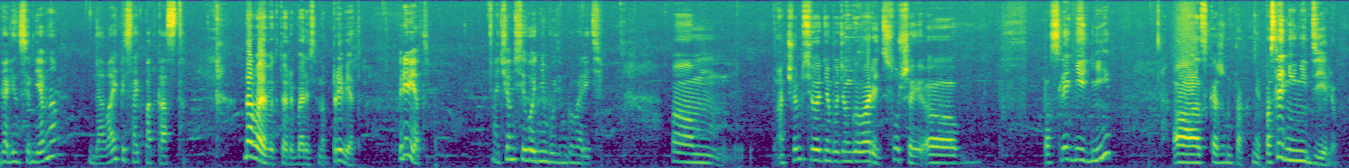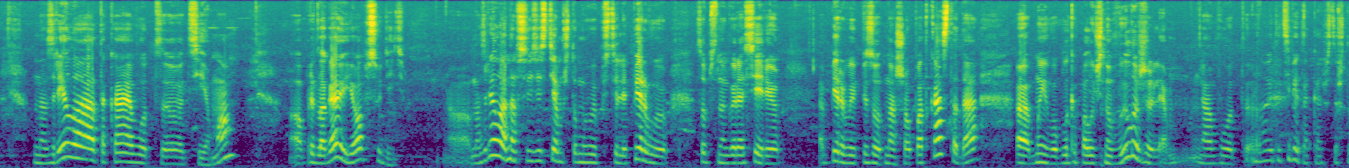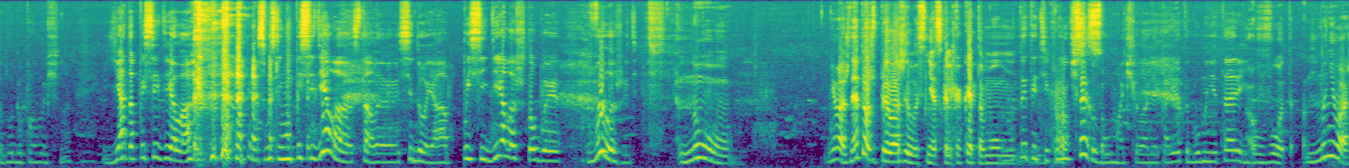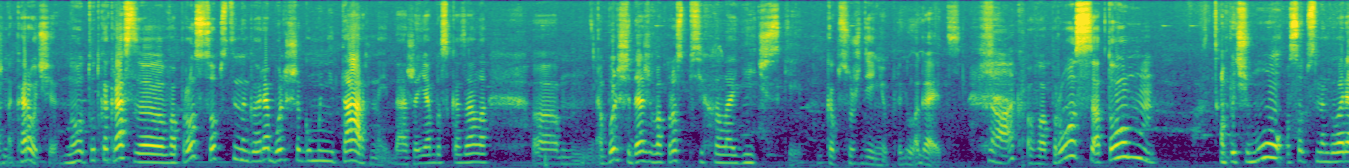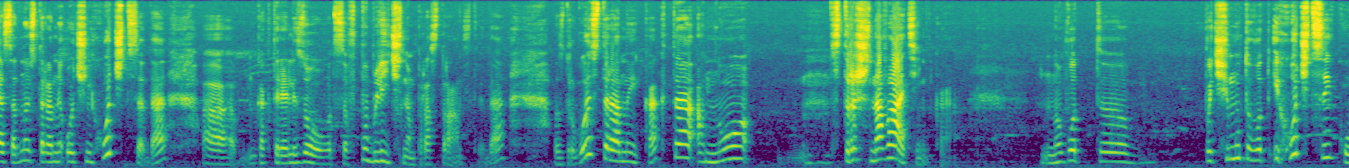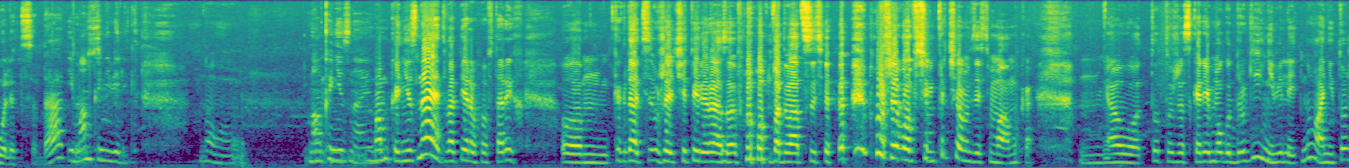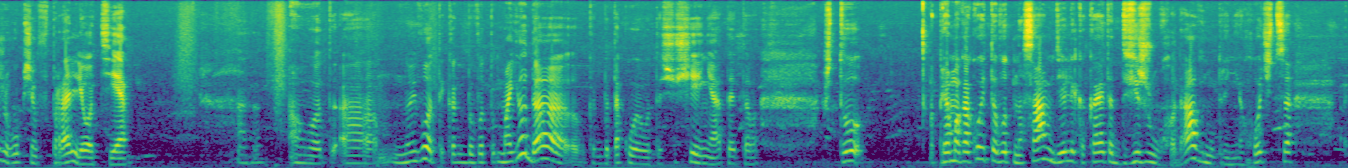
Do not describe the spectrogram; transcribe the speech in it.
Галина Сергеевна, давай писать подкаст. Давай, Виктория Борисовна, привет. Привет. О чем сегодня будем говорить? Эм, о чем сегодня будем говорить? Слушай, э, последние дни, э, скажем так, нет, последнюю неделю назрела такая вот э, тема. Э, предлагаю ее обсудить. Э, назрела она в связи с тем, что мы выпустили первую, собственно говоря, серию первый эпизод нашего подкаста, да, э, мы его благополучно выложили, а вот. Ну, это тебе так кажется, что благополучно. Я-то посидела. В смысле, не посидела, стала седой, а посидела, чтобы выложить. Ну, Неважно, я тоже приложилась несколько к этому Ну, ты, ты технического ума человек, а я-то гуманитарий. Вот. Ну, неважно. Короче, но тут как раз э, вопрос, собственно говоря, больше гуманитарный даже. Я бы сказала, э, больше даже вопрос психологический к обсуждению предлагается. Так. Вопрос о том, почему, собственно говоря, с одной стороны, очень хочется, да, а, как-то реализовываться в публичном пространстве, да, а с другой стороны, как-то оно страшноватенько. Но вот э, почему-то вот и хочется, и колется, да. И мамка есть, не велит. Ну, Мамка не знает. Мамка не знает, во-первых. Во-вторых, эм, когда уже четыре раза по 20, уже, в общем, при чем здесь мамка? А вот, тут уже скорее могут другие не велеть, но они тоже, в общем, в пролете. Ага. А вот, а, ну и вот, и как бы вот мое, да, как бы такое вот ощущение от этого, что прямо какой-то вот на самом деле какая-то движуха, да, внутренняя. Хочется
